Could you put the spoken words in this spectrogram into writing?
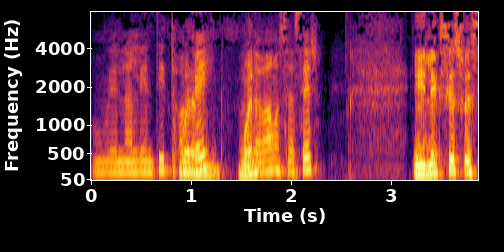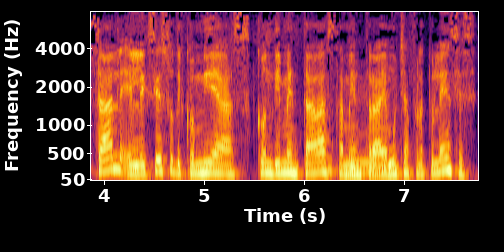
Un buen alientito. Bueno, ok. Pues bueno. lo vamos a hacer. El exceso de sal, el exceso de comidas condimentadas también trae muchas flatulencias.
